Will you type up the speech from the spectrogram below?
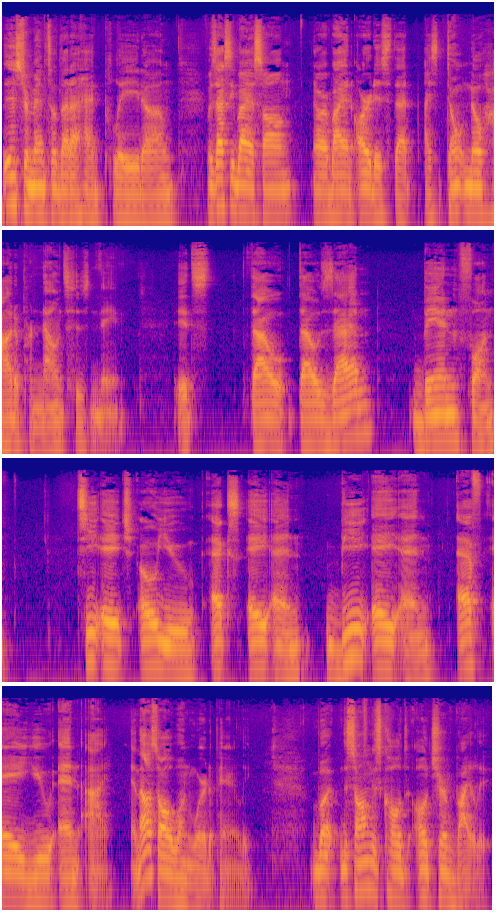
the instrumental that I had played um was actually by a song or by an artist that I don't know how to pronounce his name. It's Thou Thouzad Ban Fun. T H O U X A N B A N F A U N I. And that's all one word apparently. But the song is called Ultraviolet.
